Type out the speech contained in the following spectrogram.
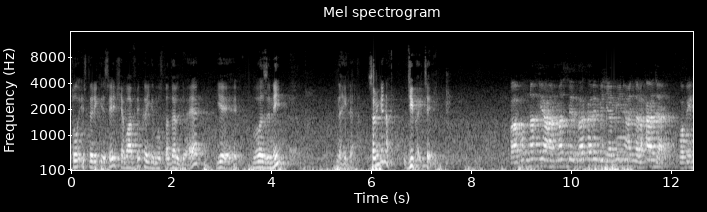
تو اس طریقے سے شفافے کا یہ مستدل جو ہے، یہ وزنی نہیں رہتا سمجھے نا؟ جی بھائی، چلیے۔ باب النهي عن مس الذكر باليمين عند الحاجة وبه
